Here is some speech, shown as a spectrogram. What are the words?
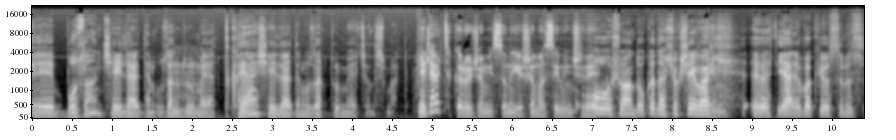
e, bozan şeylerden uzak Hı-hı. durmaya, tıkayan şeylerden uzak durmaya çalışmak. Neler tıkar hocam insanın yaşama sevincine? O şu anda o kadar çok şey var ki. Evet yani bakıyorsunuz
